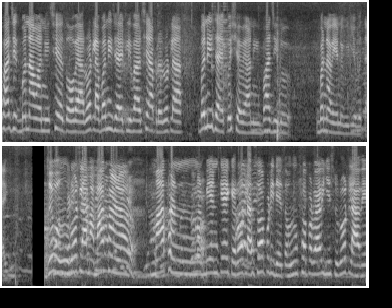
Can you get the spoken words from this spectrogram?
ભાજી બનાવવાની છે. તો હવે આ રોટલા બની જાય એટલી વાર છે. આપણે રોટલા બની જાય પછી હવે આની ભાજીનો બનાવી એનો વીડિયો બતાવી જો હું રોટલામાં માખણ માખણ બેન કહે કે રોટલા સોપડી દે. તો હું સોપડવા આવી જઈશું. રોટલા આવે.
